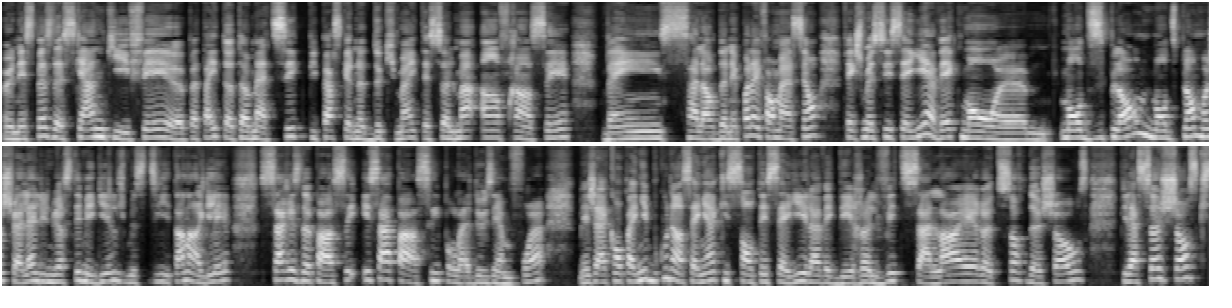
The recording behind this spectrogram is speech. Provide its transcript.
un, espèce de scan qui est fait euh, peut-être automatique, puis parce que notre document était seulement en français, ben ça leur donnait pas l'information. Fait que je me suis essayée avec mon euh, mon diplôme. Mon diplôme, moi je suis allée à l'université McGill. Je me suis dit, il est en anglais, ça risque de passer, et ça a passé pour la deuxième fois. Mais j'ai accompagné beaucoup d'enseignants qui se sont essayés là avec des relevés de salaire, toutes sortes de choses. Puis la seule chose qui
